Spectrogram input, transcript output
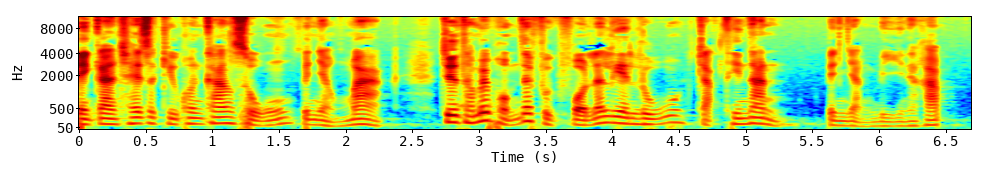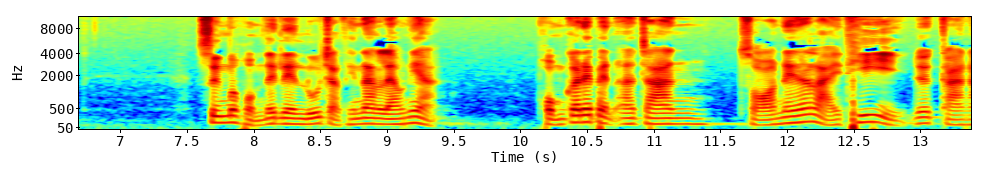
เป็นการใช้ skill ค่อนข้างสูงเป็นอย่างมาก จึงทำให้ผมได้ฝึกฝนและเรียนรู้จากที่นั่นเป็นอย่างดีนะครับ ซึ่งเมื่อผมได้เรียนรู้จากที่นั่นแล้วเนี่ย ผมก็ได้เป็นอาจารย์ สอนในหลายที่ด้วยกัน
